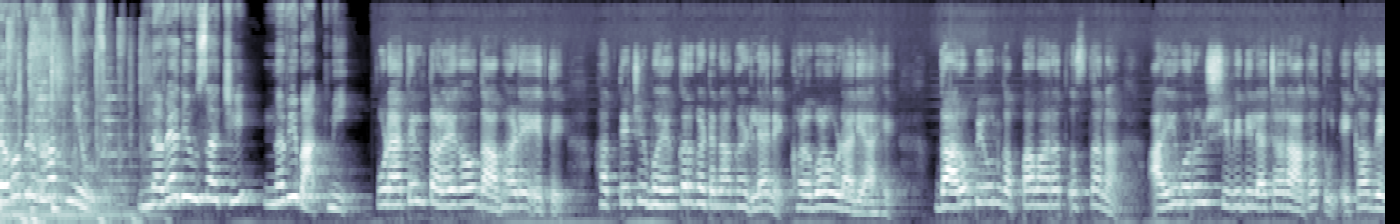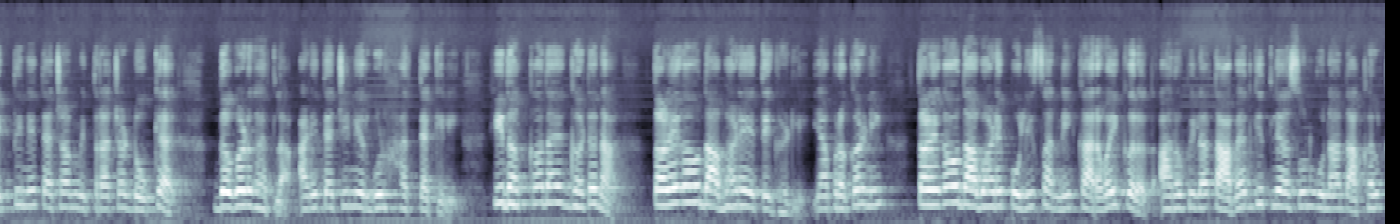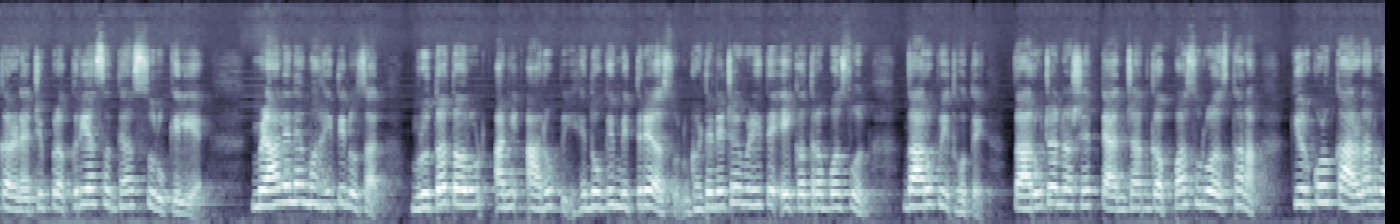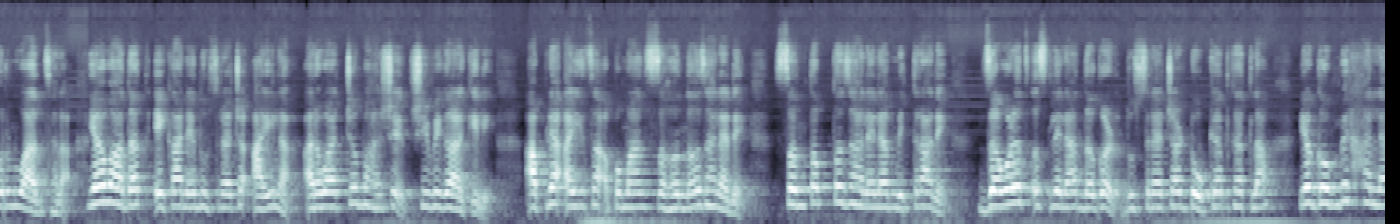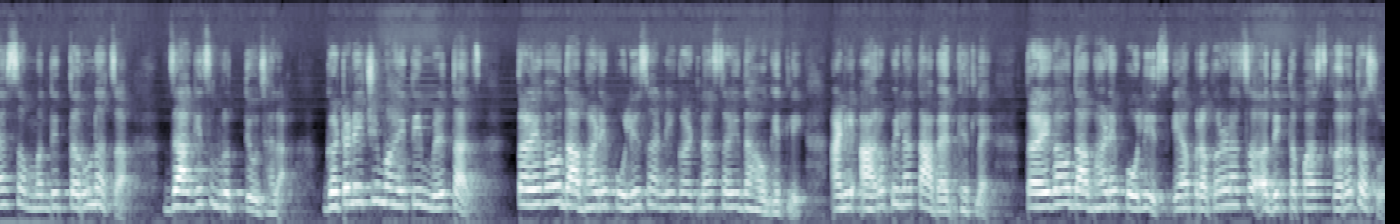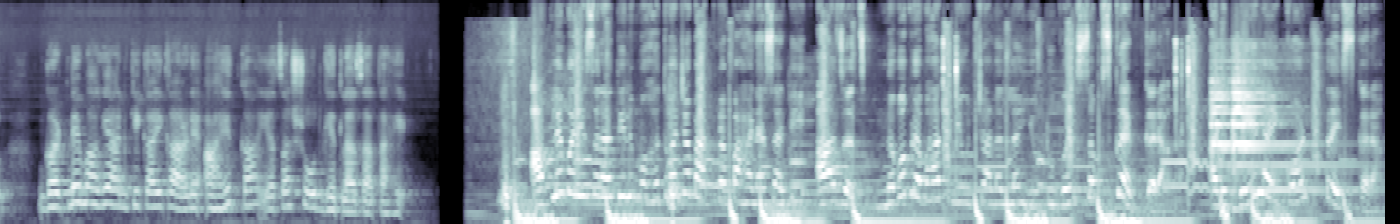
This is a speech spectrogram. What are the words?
नव्या दिवसाची नवी बातमी. पुण्यातील तळेगाव दाभाडे येथे हत्येची भयंकर घटना घडल्याने खळबळ उडाली आहे. दारू पिऊन गप्पा मारत असताना आईवरून शिवी दिल्याच्या रागातून एका व्यक्तीने त्याच्या मित्राच्या डोक्यात दगड घातला आणि त्याची निर्गुण हत्या केली. ही धक्कादायक घटना तळेगाव दाभाडे येथे घडली. या प्रकरणी तळेगाव दाभाडे पोलिसांनी कारवाई करत आरोपीला ताब्यात घेतले असून गुन्हा दाखल करण्याची प्रक्रिया सध्या सुरू केली आहे. मिळालेल्या माहितीनुसार मृत तरुण आणि आरोपी हे दोघे मित्रे असून घटनेच्या वेळी ते एकत्र बसून दारू पित होते. दारूच्या नशेत त्यांच्यात गप्पा सुरू असताना किरकोळ कारणांवरून वाद झाला. या वादात एकाने दुसऱ्याच्या आईला अर्वाच्य भाषेत शिवीगाळ केली. आपल्या आईचा अपमान सहन न झाल्याने संतप्त झालेल्या मित्राने जवळच असलेला दगड दुसऱ्याच्या डोक्यात घातला. या गंभीर हल्ल्यात संबंधित तरुणाचा जागीच मृत्यू झाला. घटनेची माहिती मिळताच तळेगाव दाभाडे पोलिसांनी घटनास्थळी धाव घेतली आणि आरोपीला ताब्यात घेतलंय. तळेगाव दाभाडे पोलीस या प्रकरणाचा अधिक तपास करत असून घटनेमागे आणखी काही कारणे आहेत का याचा शोध घेतला जात आहे. आपल्या परिसरातील महत्त्वाच्या बातम्या पाहण्यासाठी आजच नवप्रभात न्यूज चॅनलला यूट्यूबवर सबस्क्राईब करा आणि बेल आयकॉन प्रेस करा.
